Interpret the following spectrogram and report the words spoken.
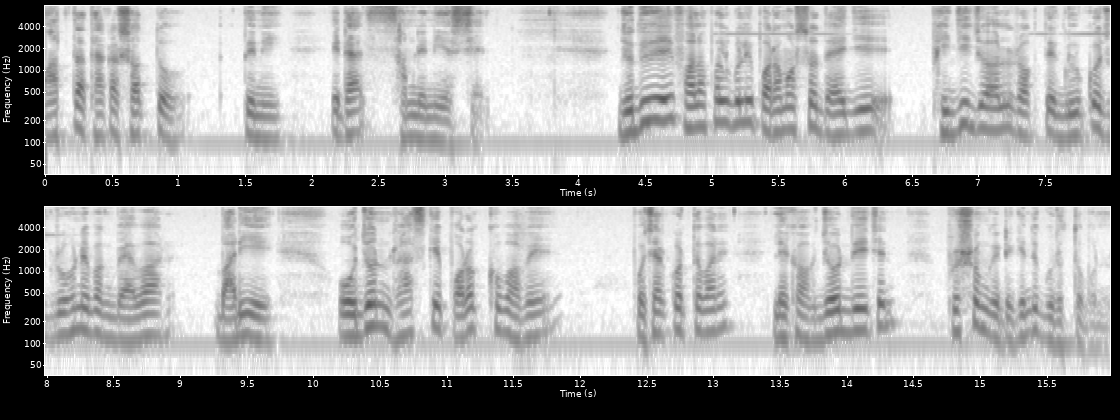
মাত্রা থাকা সত্ত্বেও তিনি এটা সামনে নিয়ে এসছেন। যদিও এই ফলাফলগুলি পরামর্শ দেয় যে ফিজি জল রক্তে গ্লুকোজ গ্রহণ এবং ব্যবহার বাড়িয়ে ওজন হ্রাসকে পরোক্ষভাবে প্রচার করতে পারে। লেখক জোর দিয়েছেন প্রসঙ্গটি কিন্তু গুরুত্বপূর্ণ।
